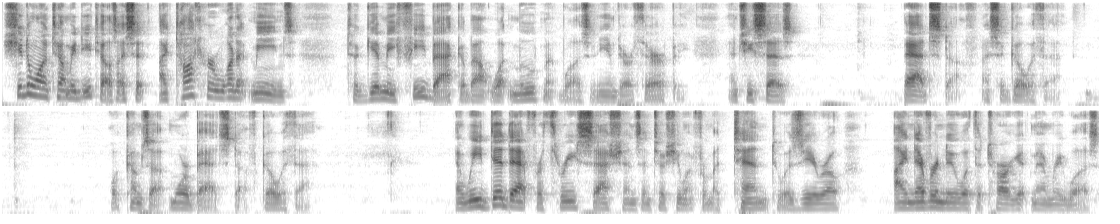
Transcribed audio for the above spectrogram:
She didn't want to tell me details. I said, I taught her what it means to give me feedback about what movement was in EMDR therapy. And she says, bad stuff. I said, go with that. What comes up? More bad stuff. Go with that. And we did that for three sessions until she went from a 10 to a 0. I never knew what the target memory was,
